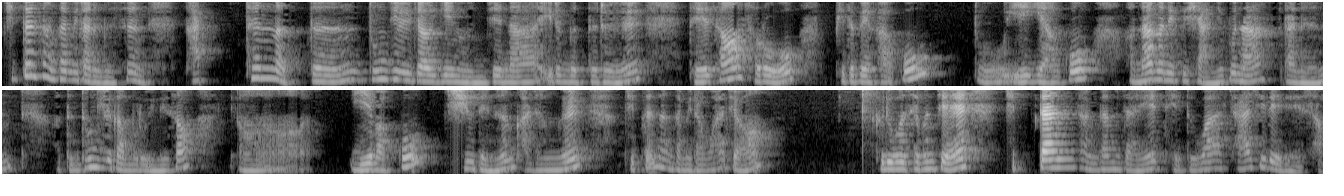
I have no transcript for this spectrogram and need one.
집단 상담이라는 것은 같은 어떤 동질적인 문제나 이런 것들을 대해서 서로 피드백하고 또 얘기하고 어, 나만의 것이 아니구나 라는 어떤 동질감으로 인해서 어, 이해받고 치유되는 과정을 집단 상담이라고 하죠. 그리고 세 번째, 집단 상담자의 태도와 자질에 대해서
